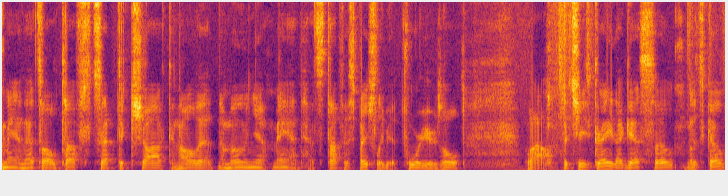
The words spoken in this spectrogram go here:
man, that's all tough. Septic shock and all that pneumonia, man, that's tough, especially at four years old. Wow. But she's great, I guess. So let's go.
